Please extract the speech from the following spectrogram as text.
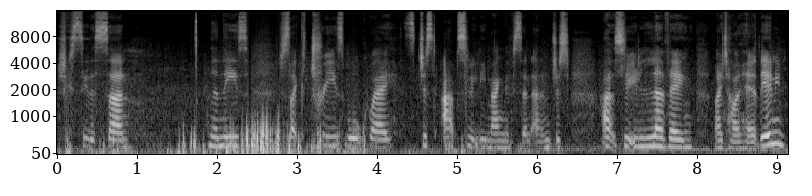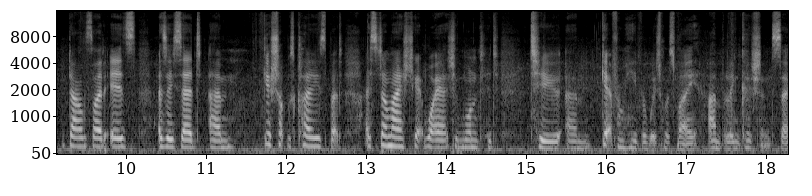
You can see the sun. And then these just like trees walkway. It's just absolutely magnificent and I'm just absolutely loving my time here. The only downside is, as I said, um, gift shop was closed, but I still managed to get what I actually wanted to um, get from Hever, which was my Boleyn cushion. So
